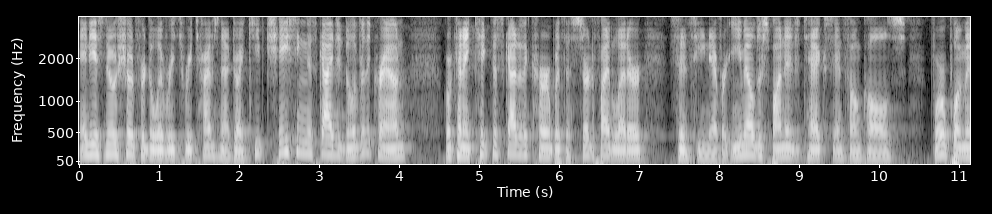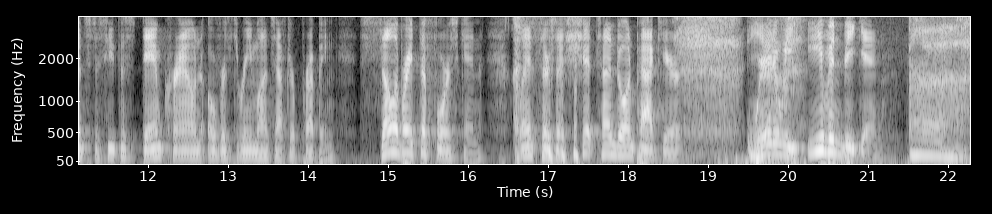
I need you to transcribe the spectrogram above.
And he has no showed for delivery three times now. Do I keep chasing this guy to deliver the crown, or can I kick this guy to the curb with a certified letter since he never emailed, responded to texts and phone calls for appointments to see this damn crown over three months after prepping? Celebrate the foreskin. Lance, there's a shit ton to unpack here. Where do we even begin?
